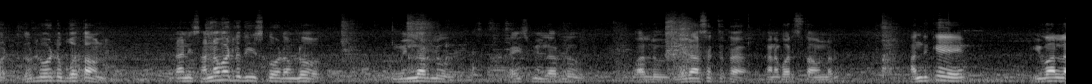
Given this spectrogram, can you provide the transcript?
వడ్లు దొడ్లు వడ్లు పోతూ ఉన్నాయి. కానీ సన్నవడ్లు తీసుకోవడంలో మిల్లర్లు రైస్ మిల్లర్లు వాళ్ళు నిరాసక్తత కనబరుస్తూ ఉన్నారు. అందుకే ఇవాళ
